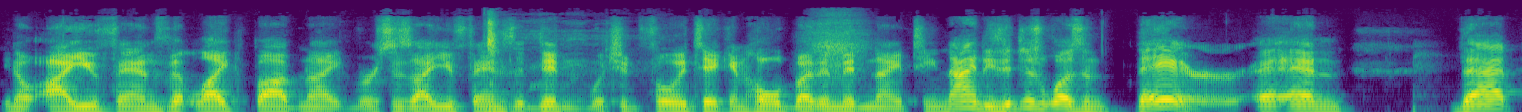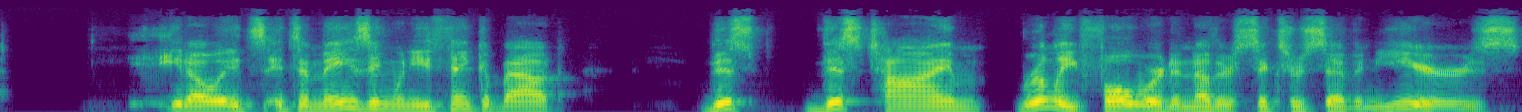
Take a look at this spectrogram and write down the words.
you know IU fans that liked Bob Knight versus IU fans that didn't, which had fully taken hold by the mid 1990s. It just wasn't there, and that you know it's it's amazing when you think about this this time really forward another six or seven years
